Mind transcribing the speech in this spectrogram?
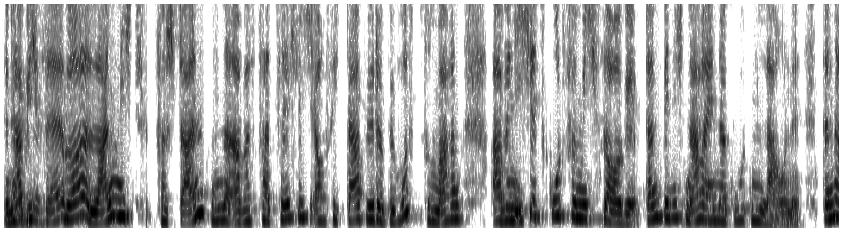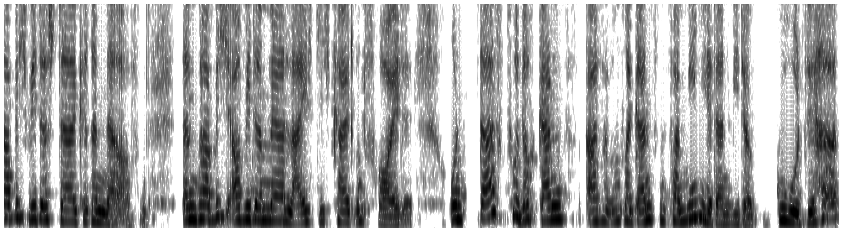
Den habe ich selber lang nicht verstanden, aber es tatsächlich auch sich da wieder bewusst zu machen, aber wenn ich jetzt gut für mich sorge, dann bin ich nachher in einer guten Laune, dann habe ich wieder stärkere Nerven, dann habe ich auch wieder mehr Leichtigkeit und Freude. Und das tut doch ganz, also unserer ganzen Familie dann wieder gut, ja.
